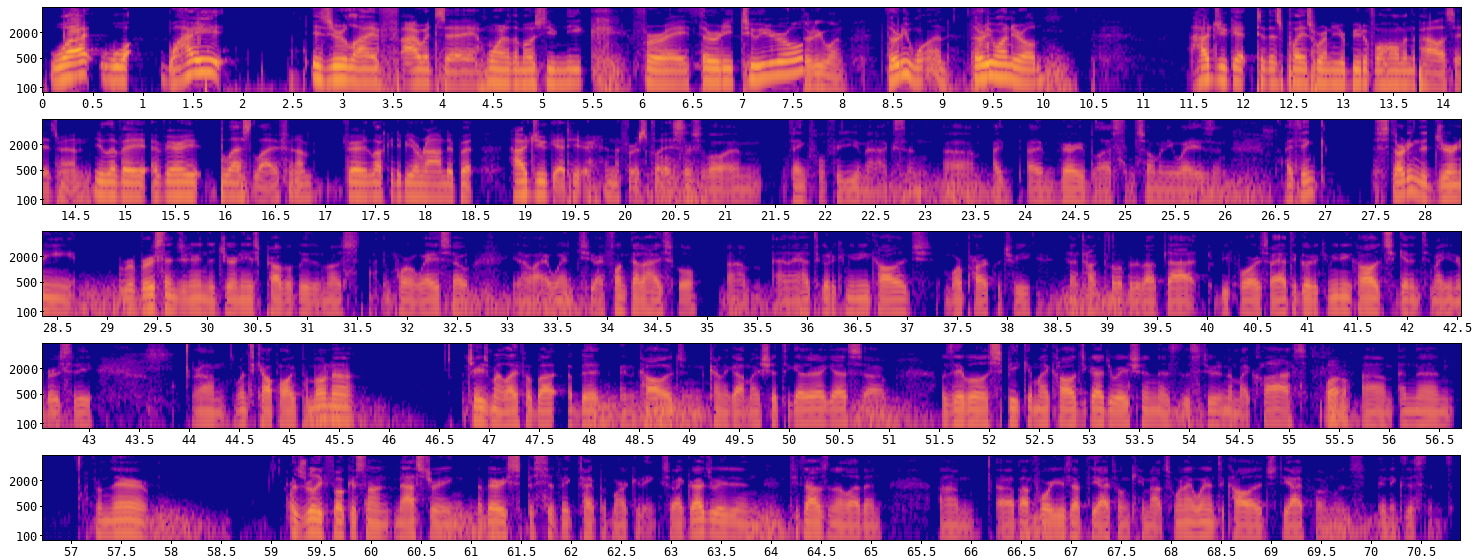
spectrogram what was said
Why? Wh- why is your life? I would say one of the most unique for a 32 year old. 31. 31. 31 year old how'd you get to this place where in your beautiful home in the Palisades, man? You live a, a very blessed life, and I'm very lucky to be around it. But how'd you get here in the first place? Well, first of all, I'm thankful for you, Max, and um, I I'm very blessed in so many ways, and I think starting the journey, reverse engineering the journey is probably the most important way. So, you know, I went to I flunked out of high school. Um, and I had to go to community college, Moorpark, which we kind of talked a little bit about that before. So I had to go to community college to get into my university. Um, went to Cal Poly Pomona, changed my life about a bit in college, and kind of got my shit together. I guess um, was able to speak at my college graduation as the student of my class. Wow! Um, and then from there, I was really focused on mastering a very specific type of marketing. So I graduated in 2011, um, uh, about four years after the iPhone came out. So when I went into college, the iPhone was in existence,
